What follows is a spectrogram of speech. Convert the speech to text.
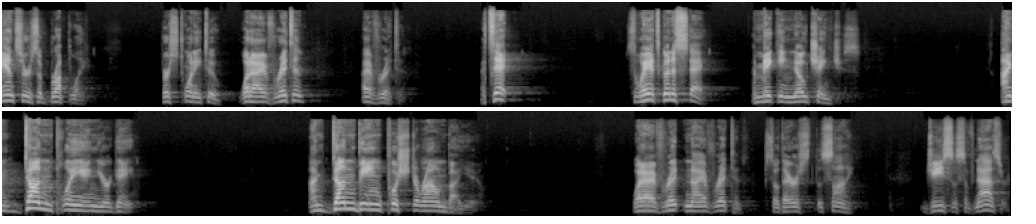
answers abruptly. Verse 22 What I have written, I have written. That's it. It's the way it's going to stay. I'm making no changes. I'm done playing your game. I'm done being pushed around by you. What I have written, I have written. So there's the sign Jesus of Nazareth,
